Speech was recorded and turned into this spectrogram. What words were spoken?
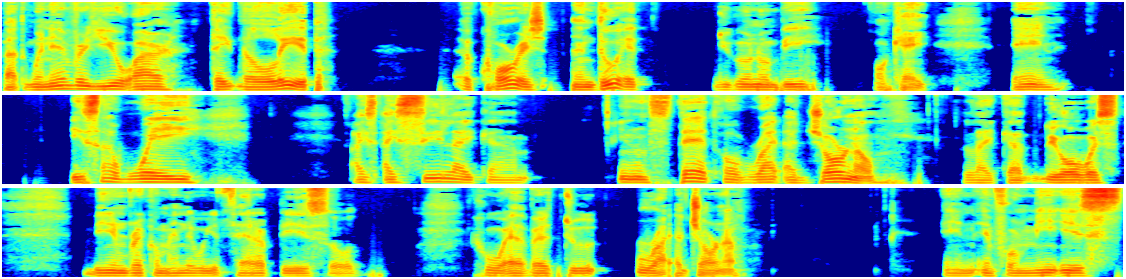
but whenever you are take the leap of courage and do it, you're gonna be okay. And it's a way I, I see like um, instead of write a journal, like uh, you always being recommended with therapist or whoever to write a journal. And and for me is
